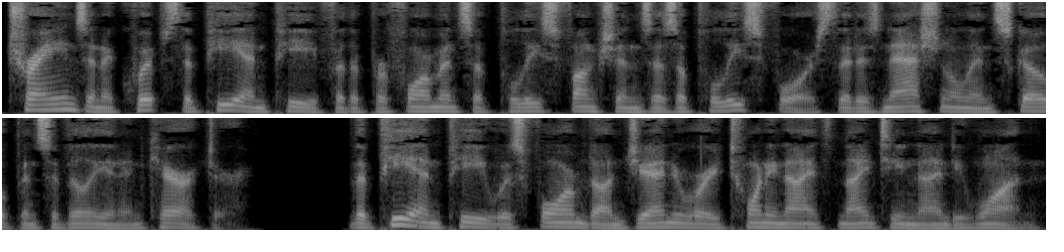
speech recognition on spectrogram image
trains, and equips the PNP for the performance of police functions as a police force that is national in scope and civilian in character. The PNP was formed on January 29, 1991,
